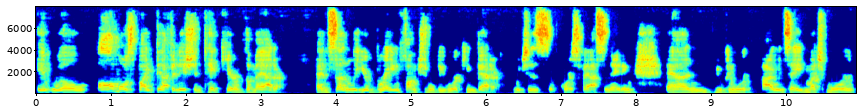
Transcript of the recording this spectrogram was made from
it will almost by definition take care of the matter. And suddenly your brain function will be working better, which is, of course, fascinating. And you can work, I would say, much more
